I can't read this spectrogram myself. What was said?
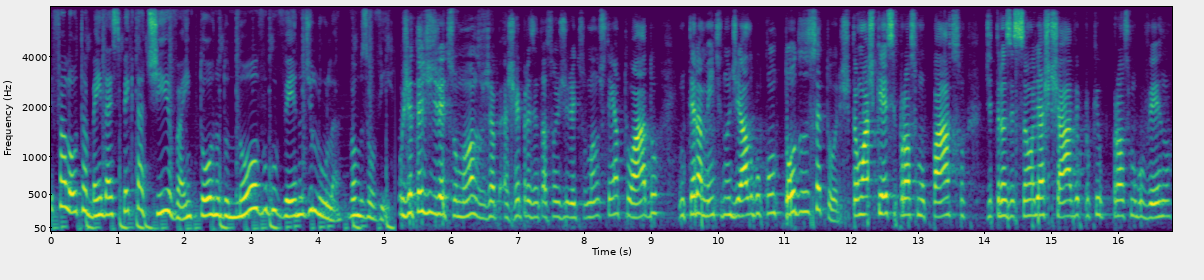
e falou também da expectativa em torno do novo governo de Lula. Vamos ouvir. O GT de Direitos Humanos, as representações de direitos humanos têm atuado inteiramente no diálogo com todos os setores. Então, acho que esse próximo passo de transição ele é a chave para o que o próximo governo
